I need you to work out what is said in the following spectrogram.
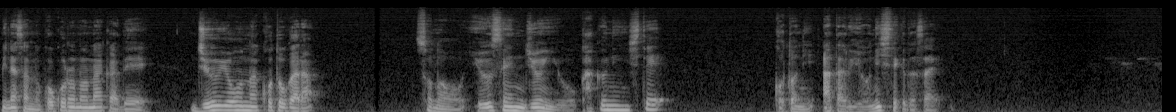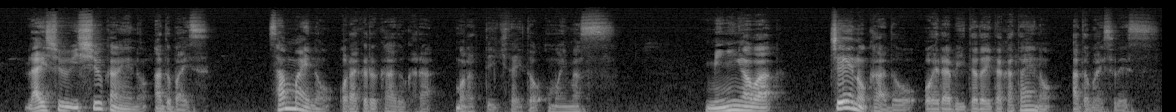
皆さんの心の中で重要な事柄その優先順位を確認してことに当たるようにしてください。来週1週間へのアドバイス3枚のオラクルカードからもらっていきたいと思います。右側チェーのカードをお選びいただいた方へのアドバイスです。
